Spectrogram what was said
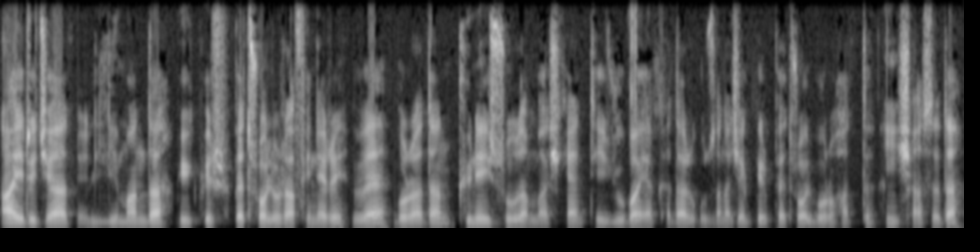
Ayrıca limanda büyük bir petrol rafineri ve buradan Güney Sudan başkenti Juba'ya kadar uzanacak bir petrol boru hattı inşası da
